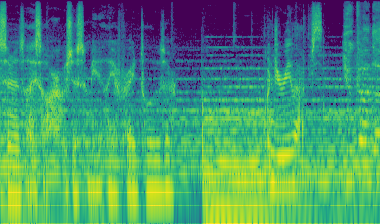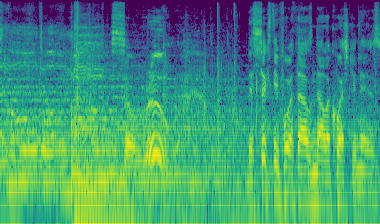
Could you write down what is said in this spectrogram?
As soon as I saw her, I was just immediately afraid to lose her. When'd you relapse? So, Rue, the $64,000 question is,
